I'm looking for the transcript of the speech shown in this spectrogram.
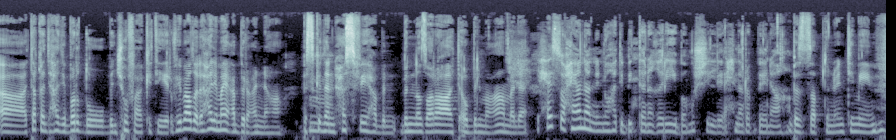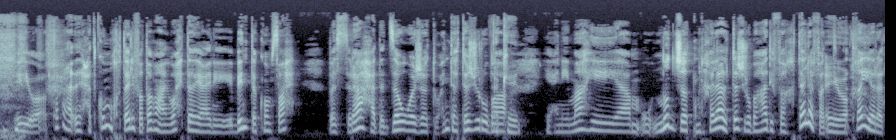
آه، أعتقد هذه برضو بنشوفها كثير، وفي بعض الأهالي ما يعبروا عنها، بس كذا. نحس فيها بال- بالنظرات أو بالمعاملة، يحسوا أحيانا إنه هذه بنتنا غريبة مش اللي إحنا ربيناها بالضبط إنه أنت مين؟ أيوه طبعا حتكون مختلفة طبعا واحدة يعني بنتكم صح بس راحت تزوجت وعندها تجربة أكيد، يعني ما هي نضجت من خلال التجربة هذه فاختلفت أيوة. تغيرت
